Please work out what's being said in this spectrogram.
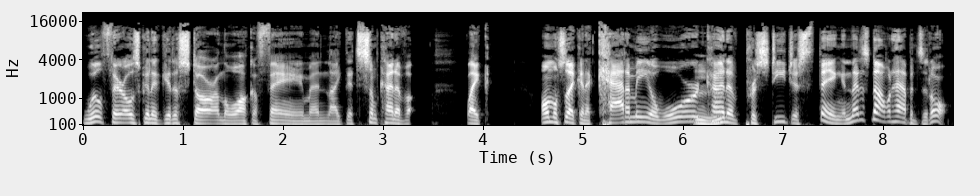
Will Ferrell's going to get a star on the Walk of Fame, and like it's some kind of like almost like an Academy Award Mhm. kind of prestigious thing, and that is not what happens at all.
